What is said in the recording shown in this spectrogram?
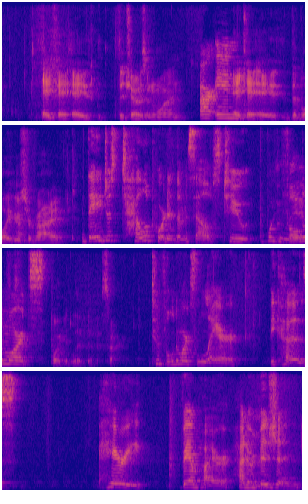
AKA the chosen one. Are in AKA the boy who survived. they just teleported themselves to the boy who Voldemort's Boy who lived. I'm sorry. to Voldemort's lair because Harry, vampire, had a vision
